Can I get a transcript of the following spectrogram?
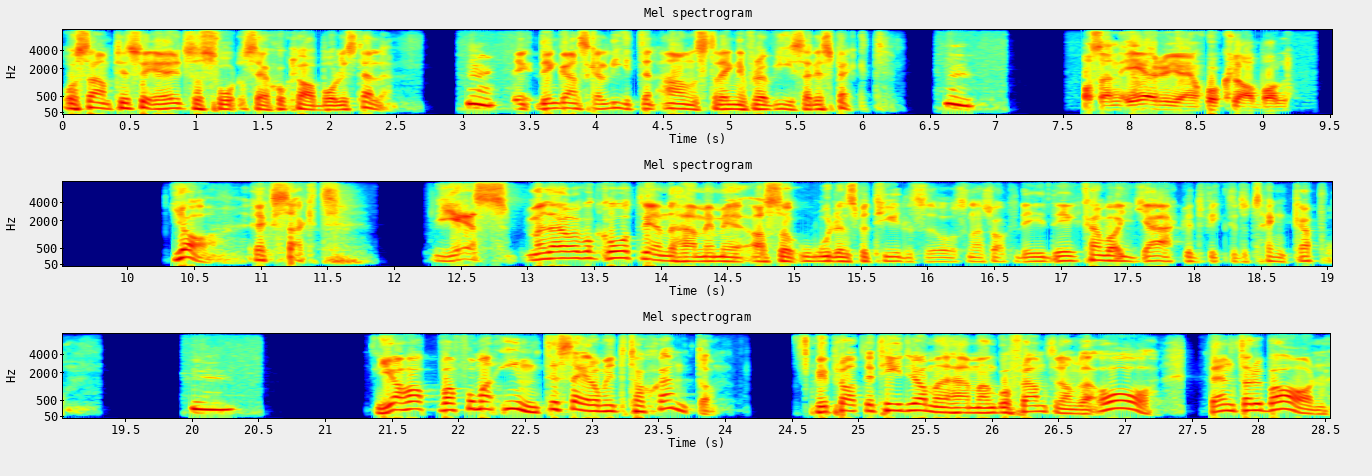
Och samtidigt så är det inte så svårt att säga chokladboll istället. Nej. Det, det är en ganska liten ansträngning för att visa respekt. Och sen är det ju en chokladboll. Ja, exakt. Yes, men där har vi återigen det här med, med alltså, ordens betydelse och sådana saker. Det, det kan vara jäkligt viktigt att tänka på. Mm. Jaha, vad får man inte säga om man inte tar skämt då? Vi pratade tidigare om det här man går fram till någon och säger Åh, väntar du barn?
